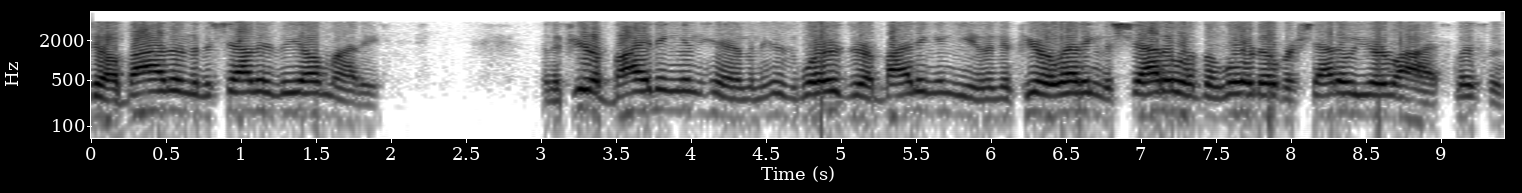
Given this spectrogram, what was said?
shall abide under the shadow of the Almighty. And if you're abiding in Him and His words are abiding in you, and if you're letting the shadow of the Lord overshadow your life, listen,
